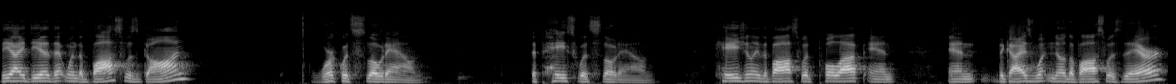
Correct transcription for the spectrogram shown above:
the idea that when the boss was gone, work would slow down. The pace would slow down. Occasionally, the boss would pull up, and, and the guys wouldn't know the boss was there.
